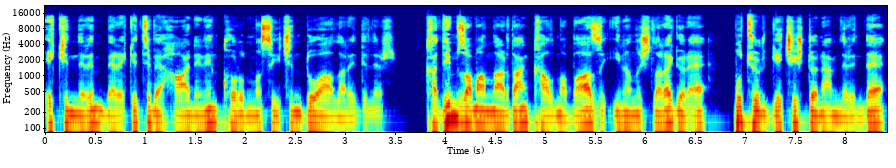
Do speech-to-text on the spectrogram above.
ekinlerin bereketi ve hanenin korunması için dualar edilir. Kadim zamanlardan kalma bazı inanışlara göre bu tür geçiş dönemlerinde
